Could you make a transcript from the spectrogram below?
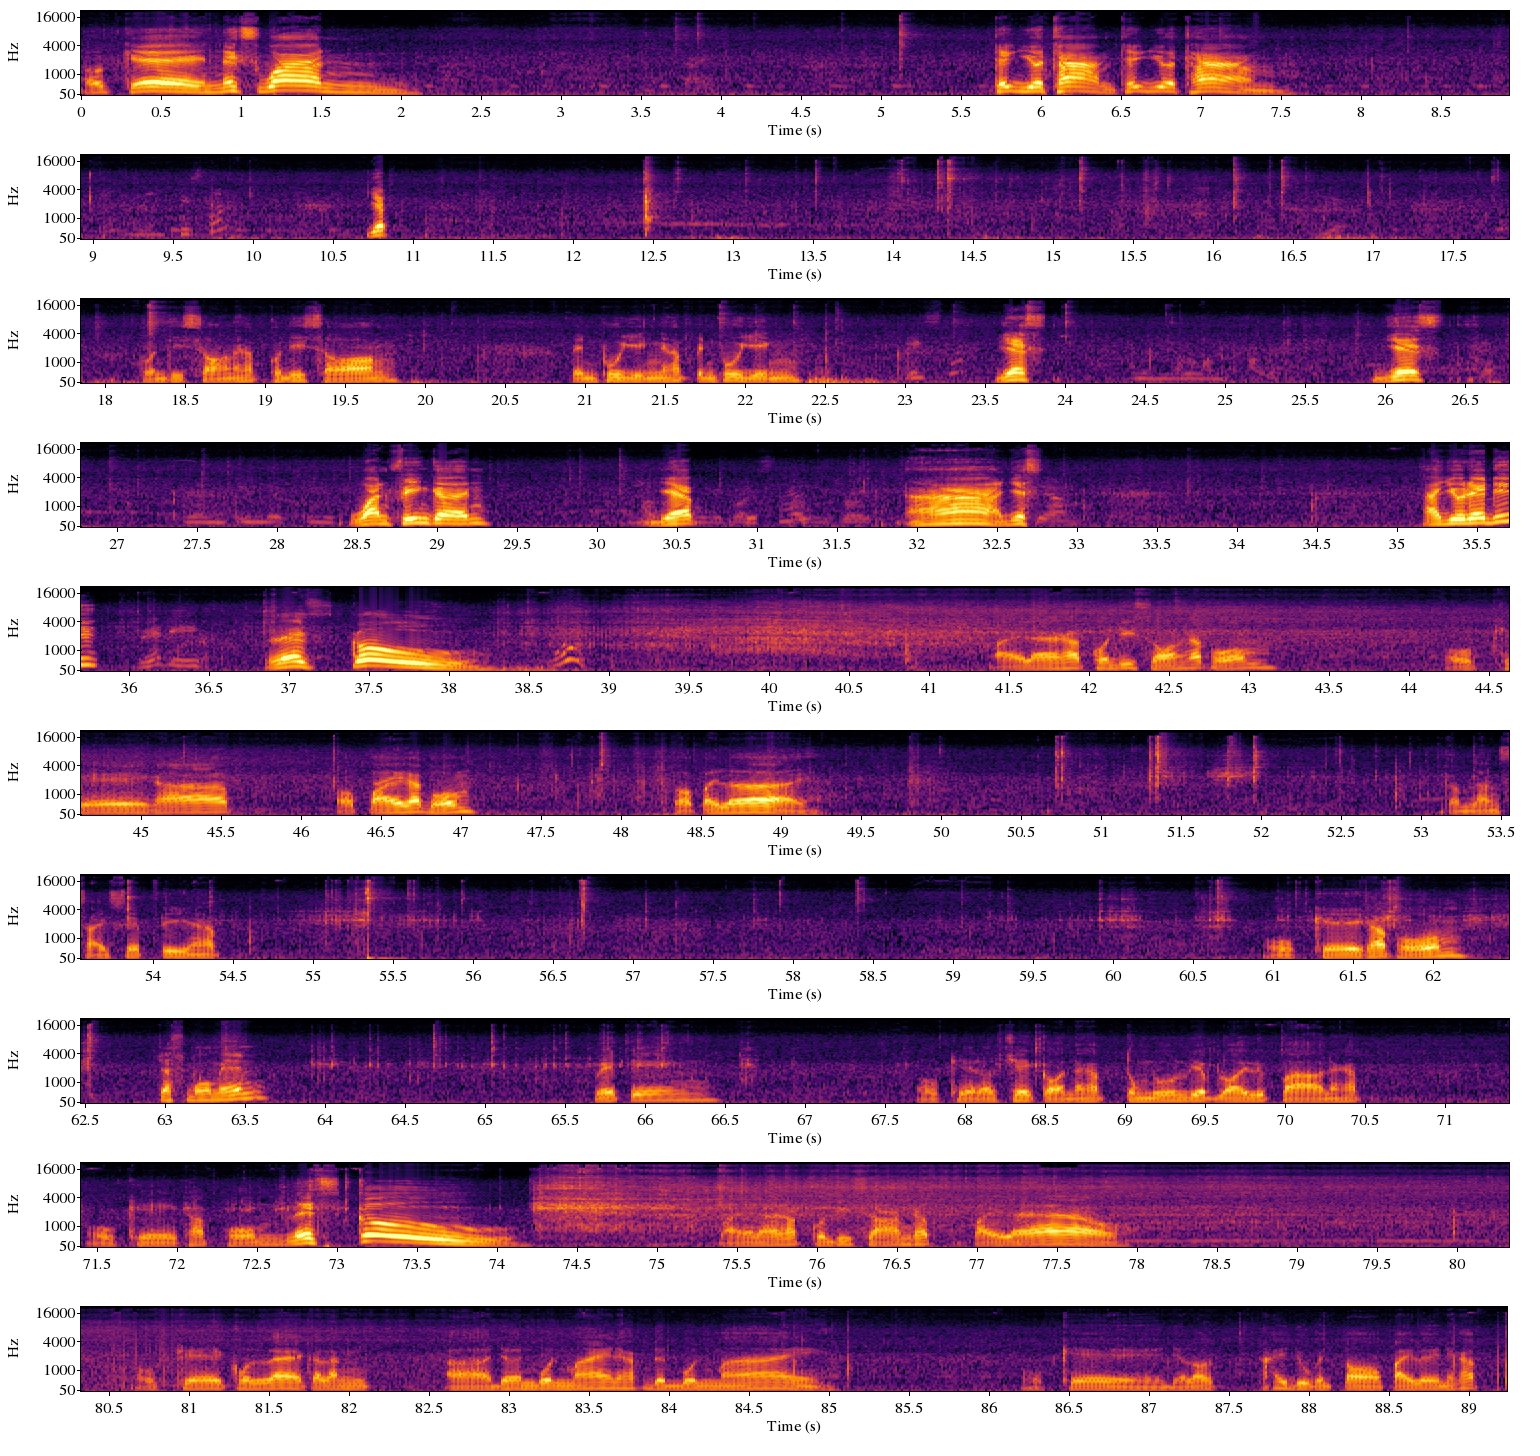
Okay, next one. Take your time, take your time. คนที่สองนะครับ คนที่สองเป็นผู้หญิงนะครับ เป็นผู้หญิง yes yes one finger yep ah yes are you ready Ready? let's go ไปแล้วครับ คนที่สองครับผม โอเคครับต่อไปครับผม ต่อไปเลยกำลังใส่เซฟตี้นะครับ โอเคครับผม just moment waiting โอเค เราเช็คก่อนนะครับ ตรงนู้นเรียบร้อยหรือเปล่านะครับ โอเคครับผม let's go ไปแล้วครับ คนที่สามครับ ไปแล้ว โอเค คนแรกกำลังเดินบนไม้นะครับ เดินบนไม้ โอเค เดี๋ยวเราให้ดูกันต่อไปเลยนะครับ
